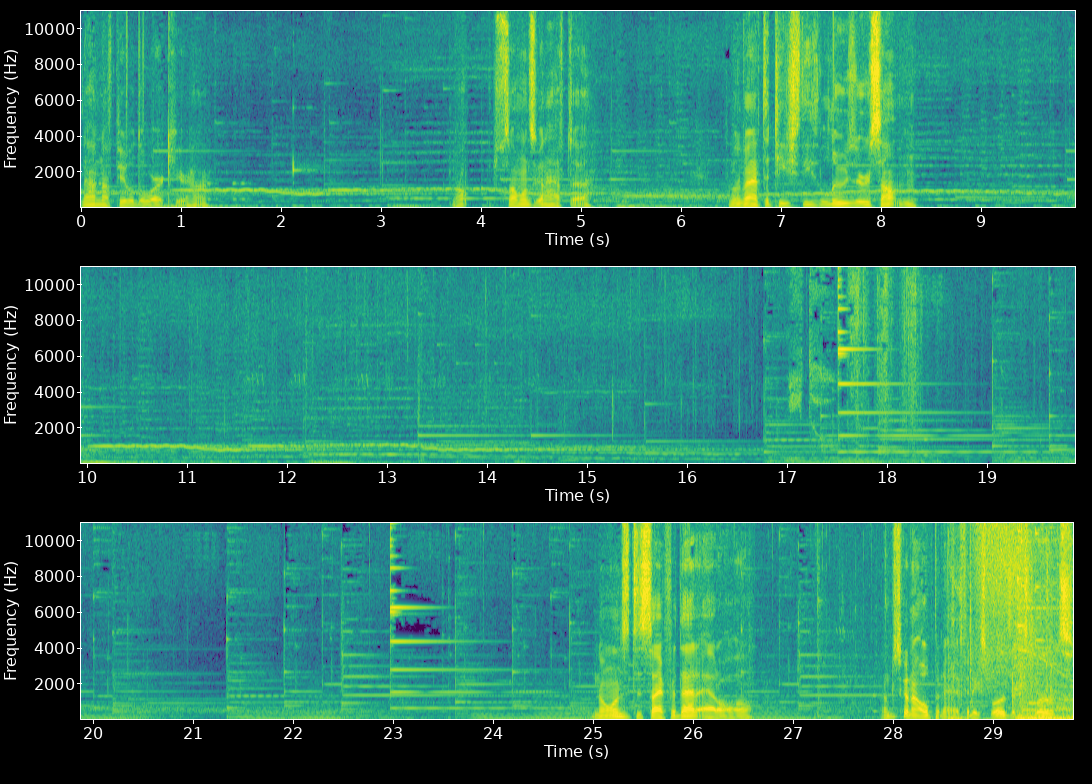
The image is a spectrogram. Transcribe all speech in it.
Not enough people to work here, huh? Well, someone's gonna have to... Someone's gonna have to teach these losers something. No one's deciphered that at all. I'm just gonna open it. If it explodes, it explodes.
